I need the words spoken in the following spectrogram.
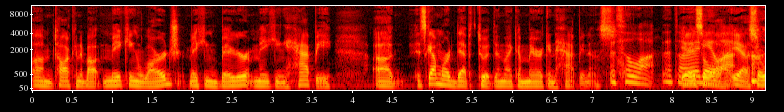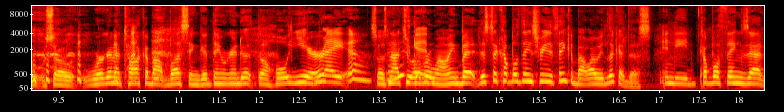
um, talking about making large, making bigger, making happy. Uh, it's got more depth to it than like American happiness. That's a lot. That's yeah, already it's a lot. Yeah, so so we're gonna talk about blessing. Good thing we're gonna do it the whole year, Right. So it's That not too good. overwhelming. But just a couple of things for you to think about while we look at this. Indeed. A couple of things that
